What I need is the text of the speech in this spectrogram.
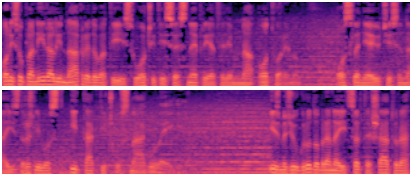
Oni su planirali napredovati i suočiti se s neprijateljem na otvorenom, oslanjajući se na izdržljivost i taktičku snagu legije. Između grudobrana i crte šatora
